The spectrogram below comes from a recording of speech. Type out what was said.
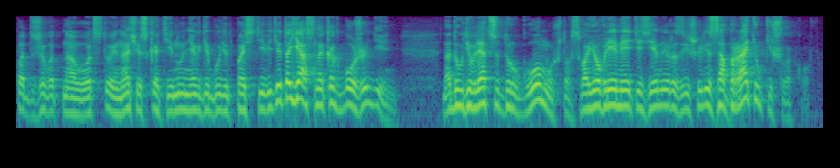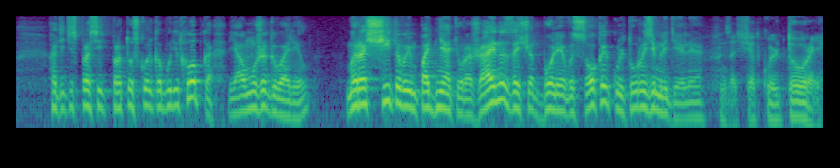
под животноводство, иначе скотину негде будет пасти. Ведь это ясно, как божий день. Надо удивляться другому, что в свое время эти земли разрешили забрать у кишлаков. Хотите спросить про то, сколько будет хлопка? Я вам уже говорил. Мы рассчитываем поднять урожайность за счет более высокой культуры земледелия. За счет культуры?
